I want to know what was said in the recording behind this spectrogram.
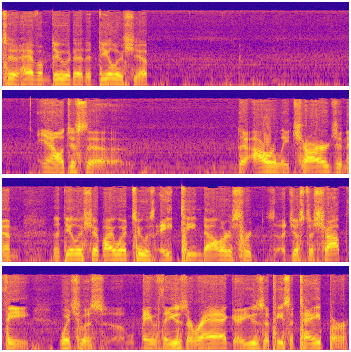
to have them do it at a dealership. You know, just the the hourly charge, and then the dealership I went to was eighteen dollars for just a shop fee, which was uh, maybe if they used a rag or use a piece of tape or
